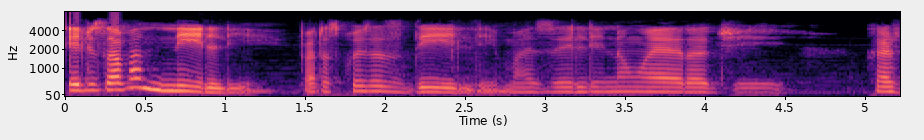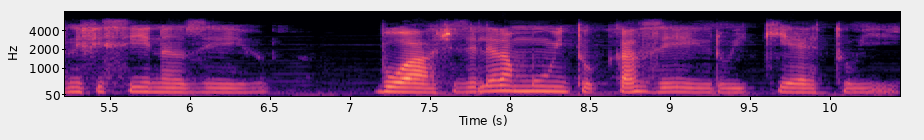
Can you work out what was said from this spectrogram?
Ele usava nele, para as coisas dele, mas ele não era de carnificinas e boates. Ele era muito caseiro e quieto e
